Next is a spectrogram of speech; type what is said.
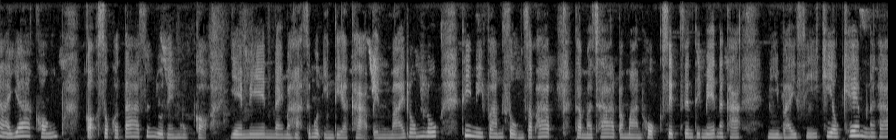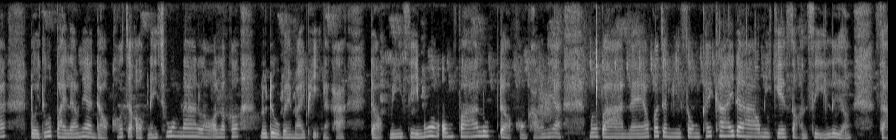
หายากของเกาะโซโคตาซึ่งอยู่ในหมู่เกาะเยเมน ในมหาสมุทรอินเดียค่ะ เป็นไม้ล้มลุกที่มีความสูงสภาพธรรมชาติประมาณ 60เซนติเมตรนะคะมีใบสีเขียวเข้มนะคะ โดยทั่วไปแล้วเนี่ยดอกเขาจะออกในช่วงหน้าร้อนแล้วก็ฤดูใบไม้ผลินะคะ ดอกมีสีม่วงอมฟ้ารูปดอกของเขาเนี่ยเมื่อบานแล้วก็จะมีทรงคล้ายๆ ดาว มีเกสรสีเหลือง สา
